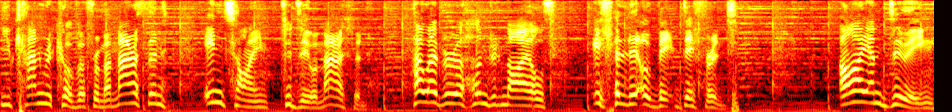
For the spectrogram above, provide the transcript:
you can recover from a marathon in time to do a marathon. However, 100 miles is a little bit different. I am doing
